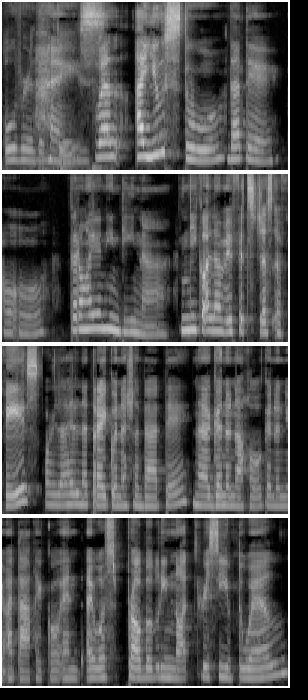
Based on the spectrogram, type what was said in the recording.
over the place. Well, I used to. Dati, oo. Pero ngayon hindi na. Hindi ko alam if it's just a phase or dahil na-try ko na siya dati na ganun ako, ganun yung atake ko and I was probably not received well.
